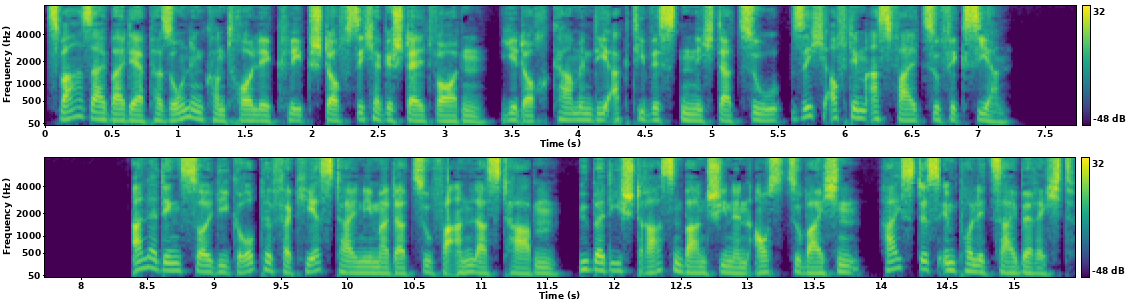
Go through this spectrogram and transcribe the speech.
Zwar sei bei der Personenkontrolle Klebstoff sichergestellt worden, jedoch kamen die Aktivisten nicht dazu, sich auf dem Asphalt zu fixieren. Allerdings soll die Gruppe Verkehrsteilnehmer dazu veranlasst haben, über die Straßenbahnschienen auszuweichen, heißt es im Polizeibericht.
